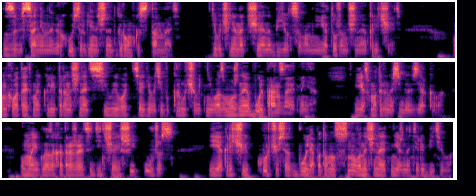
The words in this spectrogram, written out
С зависанием наверху Сергей начинает громко стонать. Его член отчаянно бьется во мне, я тоже начинаю кричать. Он хватает мой клитор и начинает силой его оттягивать и выкручивать. Невозможная боль пронзает меня. Я смотрю на себя в зеркало. В моих глазах отражается дичайший ужас. И я кричу и курчусь от боли, а потом он снова начинает нежно теребить его.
